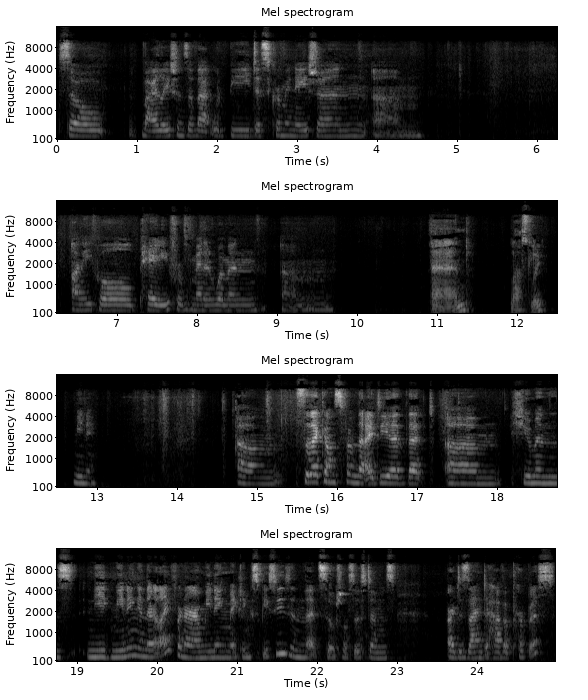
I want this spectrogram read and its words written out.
so violations of that would be discrimination, um, unequal pay for men and women, um, And, lastly, meaning. Um, so that comes from the idea that um, humans need meaning in their life and are a meaning making species, and that social systems are designed to have a purpose.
